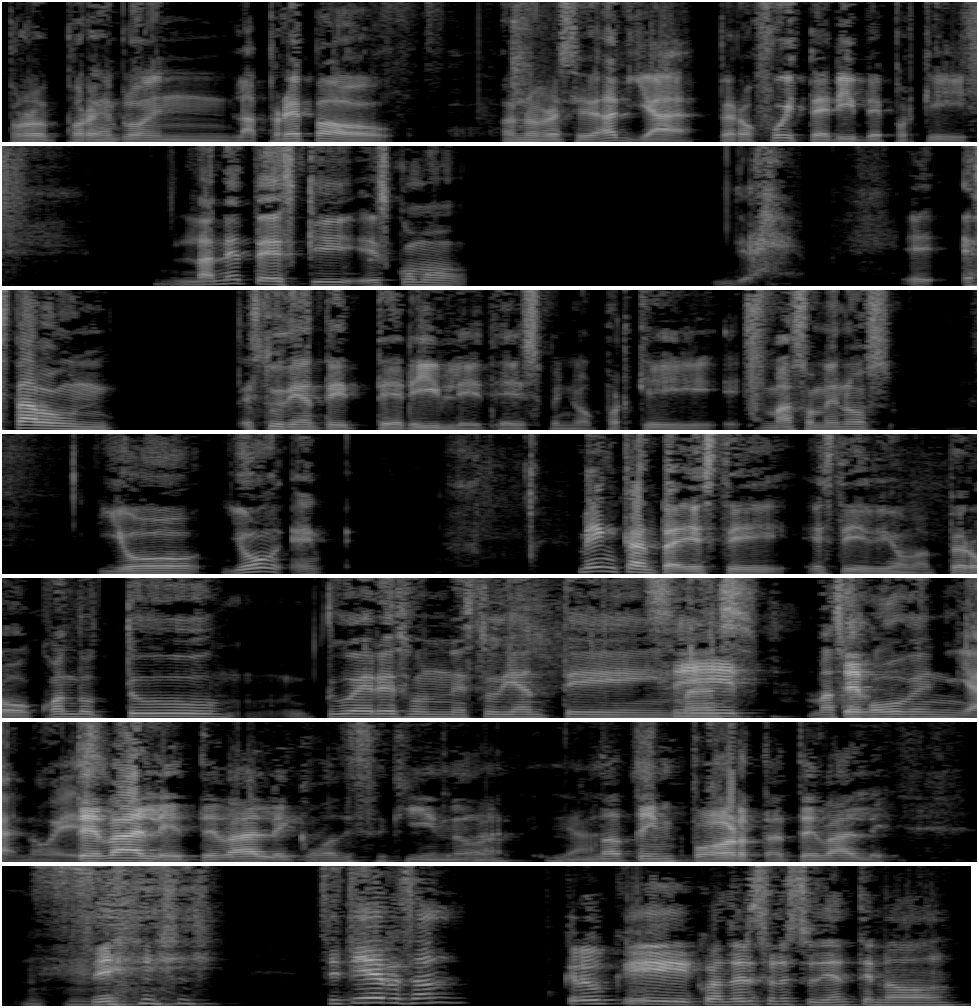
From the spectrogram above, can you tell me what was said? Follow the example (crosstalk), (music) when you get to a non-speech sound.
por, ejemplo, en la prepa o universidad, ya, pero fue terrible porque la neta es que es como... Eh, estaba un estudiante terrible de español porque más o menos yo, yo me encanta este, este idioma, pero cuando tú, tú eres un estudiante más, joven, ya no es. Te vale, te vale, como dice aquí, ¿no? no te importa, te vale. Sí, (laughs) sí, tienes razón. Creo que cuando eres un estudiante no,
